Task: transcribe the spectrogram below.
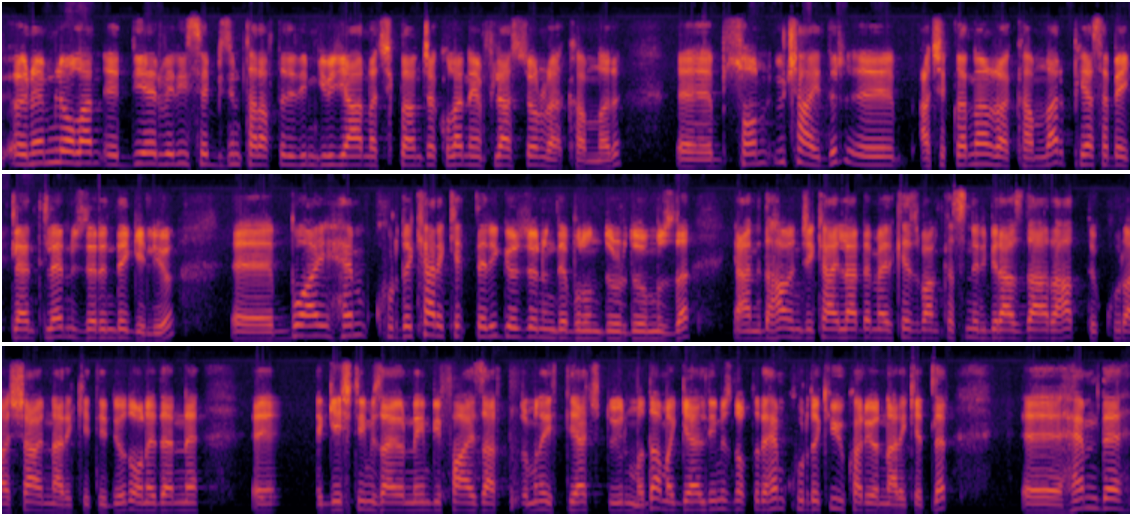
Önemli olan e, diğer veri ise bizim tarafta dediğim gibi yarın açıklanacak olan enflasyon rakamları. Ee, son 3 aydır e, açıklanan rakamlar piyasa beklentilerin üzerinde geliyor. Ee, bu ay hem kurdaki hareketleri göz önünde bulundurduğumuzda yani daha önceki aylarda Merkez Bankası'nın biraz daha rahattı. Kur aşağı yönlü hareket ediyordu. O nedenle e, geçtiğimiz ay örneğin bir faiz arttırımına ihtiyaç duyulmadı ama geldiğimiz noktada hem kurdaki yukarı yönlü hareketler e, hem de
